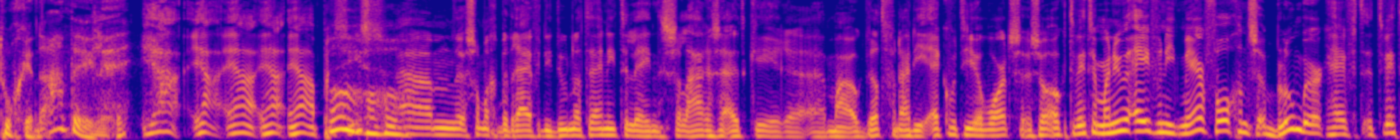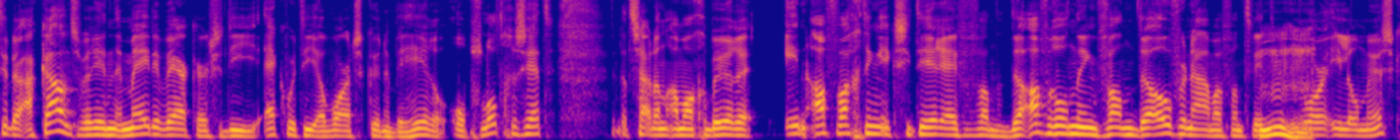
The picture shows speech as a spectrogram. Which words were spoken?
toegekende aandelen, hè? Ja, ja, ja, ja, ja precies. Oh. Um, sommige bedrijven die doen dat, hè. niet alleen salaris uitkeren, uh, maar ook dat. Vandaar die Equity Awards, zo ook Twitter. Maar nu even niet meer. Volgens Bloomberg heeft Twitter de accounts waarin medewerkers die Equity Awards kunnen beheren op slot gezet. Dat zou dan allemaal gebeuren in afwachting, ik citeer even van de afronding van de overname van Twitter Mhm. door Elon Musk.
